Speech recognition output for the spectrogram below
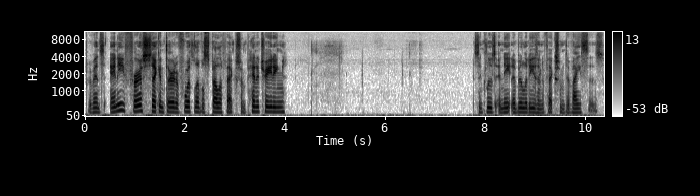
Prevents any first, second, third, or fourth level spell effects from penetrating. This includes innate abilities and effects from devices.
